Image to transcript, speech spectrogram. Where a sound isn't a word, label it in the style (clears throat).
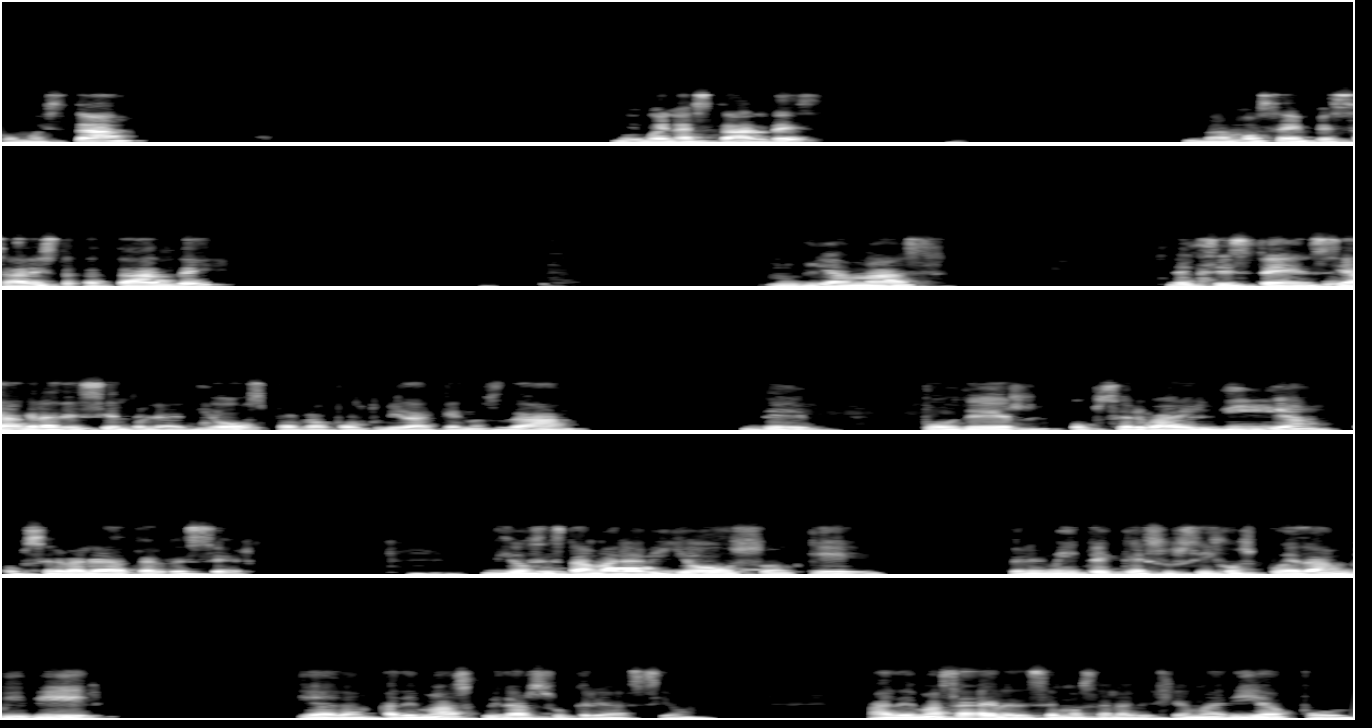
¿Cómo está? Muy buenas tardes. Vamos a empezar esta tarde. Un día más de existencia, agradeciéndole a Dios por la oportunidad que nos da de poder observar el día, observar el atardecer. Dios está maravilloso que permite que sus hijos puedan vivir y además cuidar su creación. Además agradecemos a la Virgen María por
